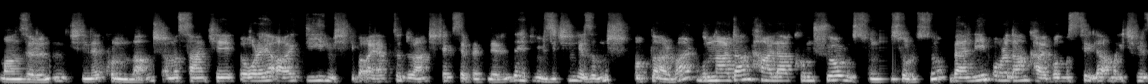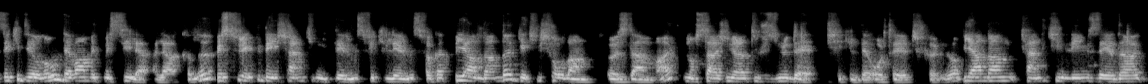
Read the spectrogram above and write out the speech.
manzaranın içine konumlanmış ama sanki oraya ait değilmiş gibi ayakta duran çiçek sepetlerinde hepimiz için yazılmış notlar var. Bunlardan hala konuşuyor musun sorusu benliğin oradan kaybolmasıyla ama içimizdeki diyaloğun devam etmesiyle alakalı ve sürekli değişen kimliklerimiz, fikirlerimiz fakat bir yandan da geçmişe olan özlem var. Nostaljinin yarattığı hüznü de bir şekilde ortaya çıkarıyor. Bir yandan kendi kimliğimizle ya da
